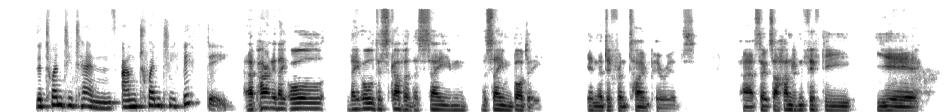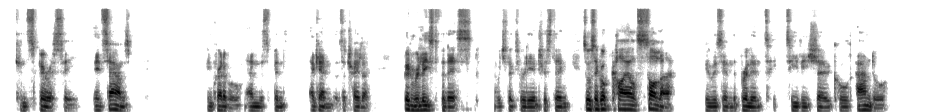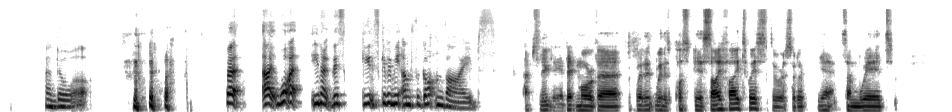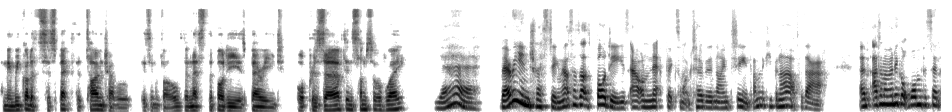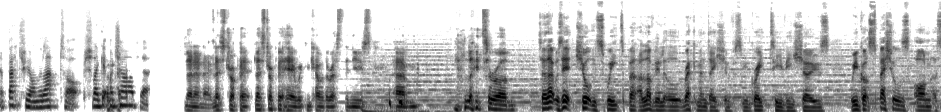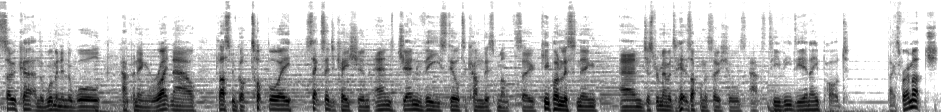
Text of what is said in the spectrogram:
the 2010s, and 2050. Apparently, they all they all discover the same the same body in the different time periods. Uh, so it's a 150 year conspiracy. It sounds incredible, and there's been again there's a trailer been released for this, which looks really interesting. It's also got Kyle Soller who was in the brilliant TV show called Andor. Andor what? but uh, what you know, this it's giving me Unforgotten vibes. Absolutely, a bit more of a with a, with a, possibly a sci-fi twist or a sort of yeah, some weird. I mean, we've got to suspect that time travel is involved, unless the body is buried or preserved in some sort of way. Yeah, very interesting. That sounds that's Bodies out on Netflix on October the 19th. I'm going to keep an eye out for that. Um, Adam, I've only got 1% of battery on the laptop. Should I get my charger? No, no, no. Let's drop it. Let's drop it here. We can cover the rest of the news um, later on. So that was it, short and sweet, but a lovely little recommendation for some great TV shows. We've got specials on Ahsoka and The Woman in the Wall happening right now. Plus, we've got Top Boy, Sex Education, and Gen V still to come this month. So keep on listening and just remember to hit us up on the socials at TVDNA Pod. Thanks very much.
